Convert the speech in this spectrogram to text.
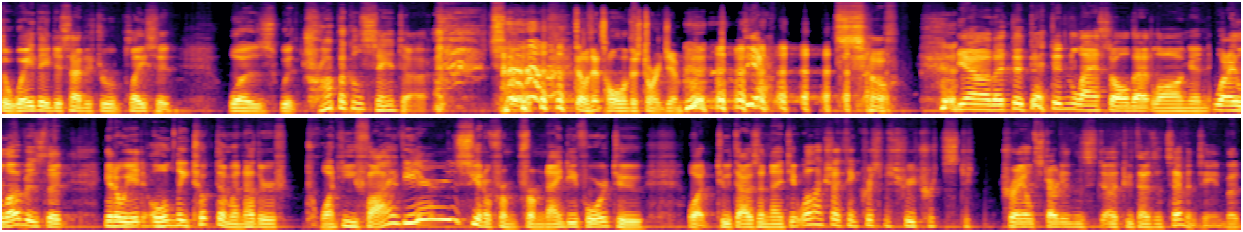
The way they decided to replace it was with Tropical Santa. so, oh, that's a whole other story, Jim. yeah. So, yeah, that, that that didn't last all that long. And what I love is that you know it only took them another twenty five years. You know, from from ninety four to what 2019. Well, actually, I think Christmas Tree tr- Trail started in uh, 2017, but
